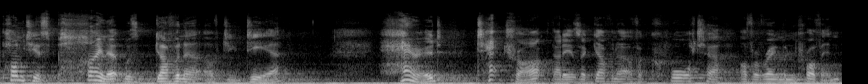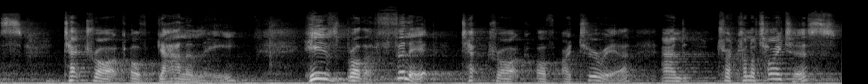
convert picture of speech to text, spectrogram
Pontius Pilate was governor of Judea, Herod, tetrarch, that is, a governor of a quarter of a Roman province, tetrarch of Galilee, his brother Philip, tetrarch of Ituraea, and Trachonitis,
